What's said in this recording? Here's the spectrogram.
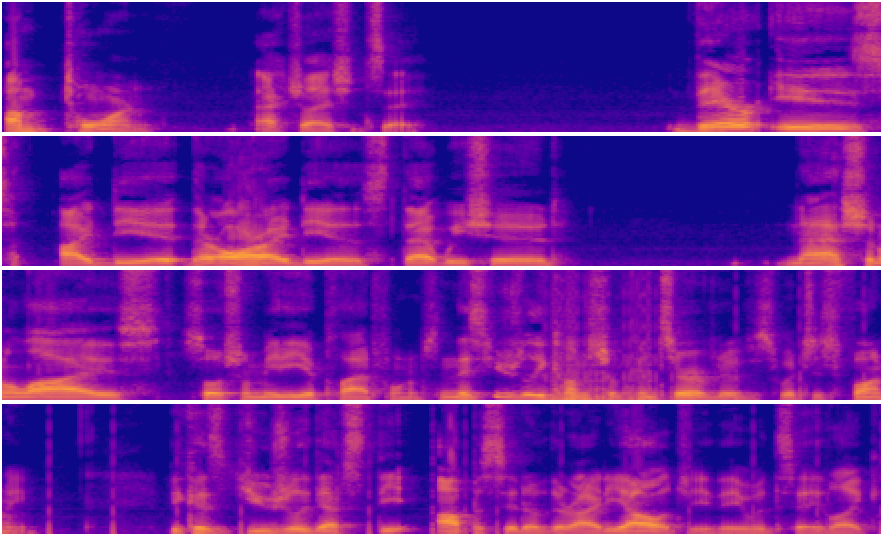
I'm torn, actually, I should say. There is idea there are ideas that we should nationalize social media platforms. And this usually comes from conservatives, which is funny because usually that's the opposite of their ideology. They would say, like,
